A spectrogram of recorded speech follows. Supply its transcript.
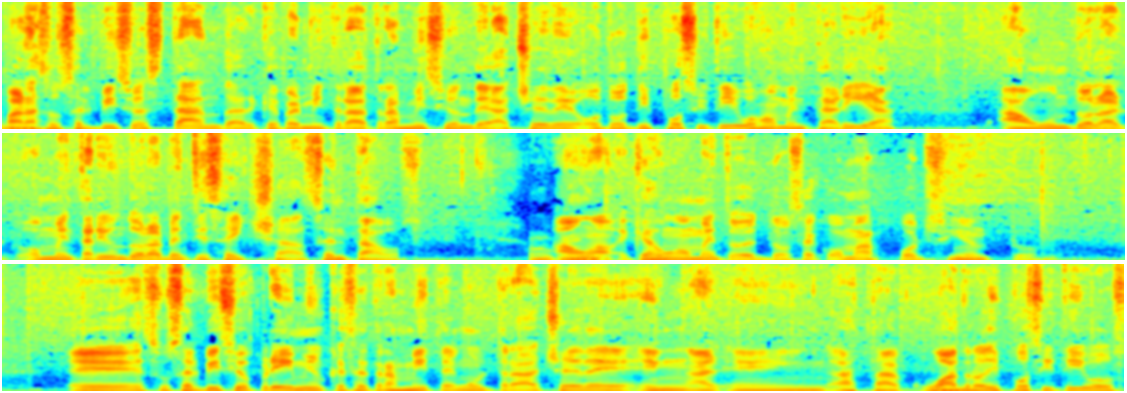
para su servicio estándar que permite la transmisión de HD o dos dispositivos aumentaría a un dólar aumentaría un dólar 26 cha- centavos Un- que es un aumento del 12,%. Eh, su servicio premium que se transmite en Ultra HD en, en hasta cuatro dispositivos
